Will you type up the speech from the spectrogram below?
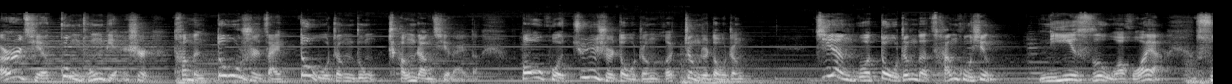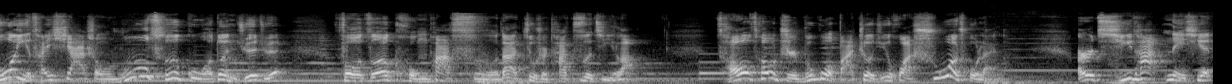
而且共同点是，他们都是在斗争中成长起来的，包括军事斗争和政治斗争，见过斗争的残酷性。你死我活呀，所以才下手如此果断决绝，否则恐怕死的就是他自己了。曹操只不过把这句话说出来了，而其他那些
